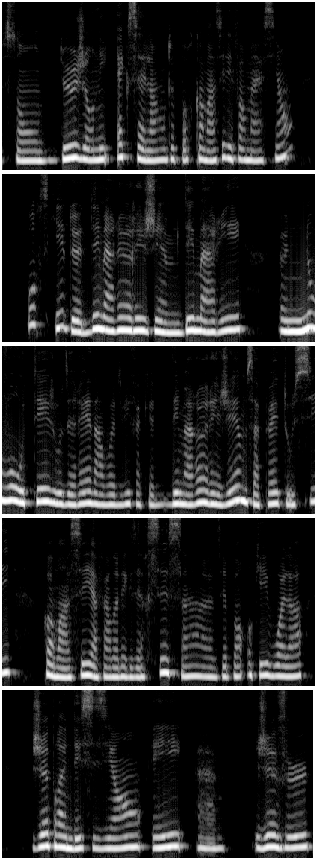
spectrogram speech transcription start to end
sont deux journées excellentes pour commencer des formations. Pour ce qui est de démarrer un régime, démarrer une nouveauté, je vous dirais, dans votre vie, fait que démarrer un régime, ça peut être aussi commencer à faire de l'exercice, hein, dire, bon, OK, voilà, je prends une décision et euh, je veux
